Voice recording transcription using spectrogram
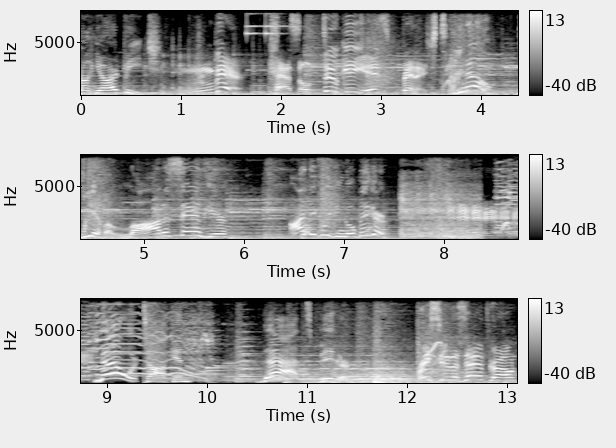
Front Yard Beach. Mm, there! Castle Dukey is finished. You know, we have a lot of sand here. I think we can go bigger. Now we're talking. That's bigger. Race you to the sand throne!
